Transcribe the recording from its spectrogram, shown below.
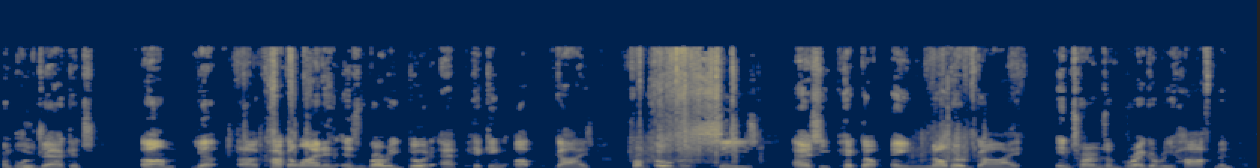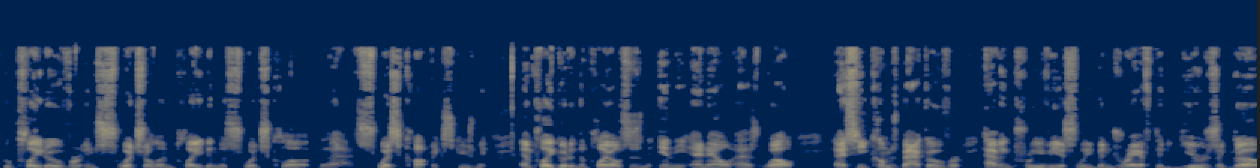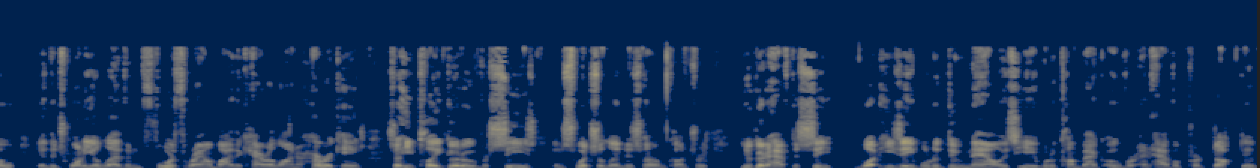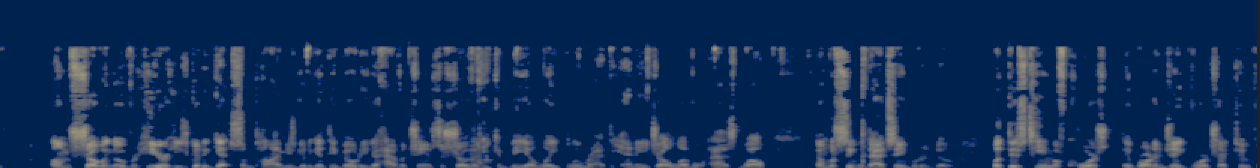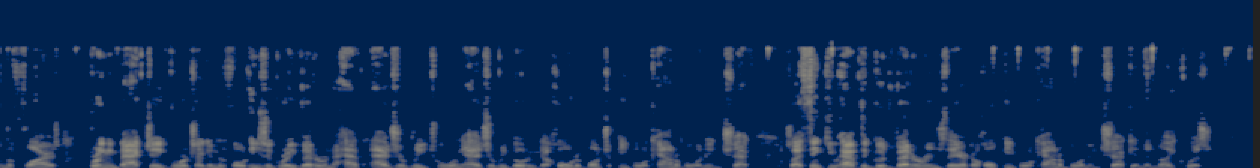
Blue Jackets, um, yeah, uh, Kekalainen is very good at picking up guys from overseas as he picked up another guy in terms of Gregory Hofmann, who played over in Switzerland, played in the Swiss club, ah, Swiss Cup, excuse me, and played good in the playoffs in, the NL as well. As he comes back over, having previously been drafted years ago in the 2011 fourth round by the Carolina Hurricanes, so he played good overseas in Switzerland, his home country. You're going to have to see what he's able to do now. Is he able to come back over and have a productive um showing over here. He's going to get some time. He's going to get the ability to have a chance to show that he can be a late bloomer at the NHL level as well. And we'll see what that's able to do. But this team, of course, they brought in Jake Voracek too from the Flyers, bringing back Jake Voracek into the fold. He's a great veteran to have as you're retooling, as you're rebuilding, to hold a bunch of people accountable and in check. So I think you have the good veterans there to hold people accountable and in check in the Nyquist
